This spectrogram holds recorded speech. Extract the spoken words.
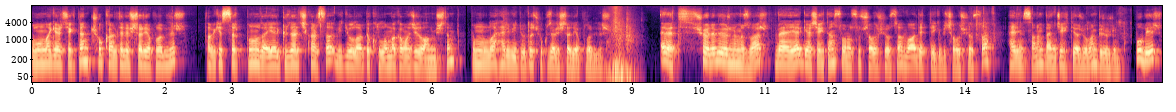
Bununla gerçekten çok kaliteli işler yapılabilir. Tabii ki sırf bunu da eğer güzel çıkarsa videolarda kullanmak amacıyla almıştım. Bununla her videoda çok güzel işler yapılabilir. Evet, şöyle bir ürünümüz var ve eğer gerçekten sorunsuz çalışıyorsa, vaat ettiği gibi çalışıyorsa her insanın bence ihtiyacı olan bir ürün. Bu bir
